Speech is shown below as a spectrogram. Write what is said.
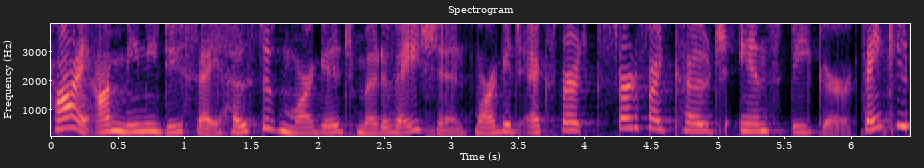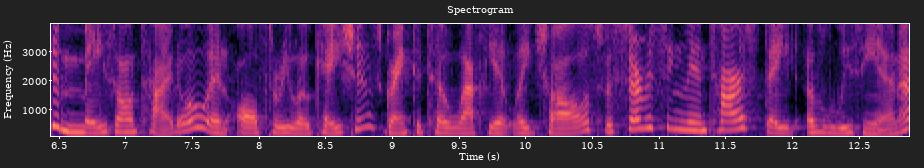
Hi, I'm Mimi Duce, host of Mortgage Motivation, mortgage expert, certified coach, and speaker. Thank you to Maison Title and all three locations, Grand Coteau, Lafayette, Lake Charles, for servicing the entire state of Louisiana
